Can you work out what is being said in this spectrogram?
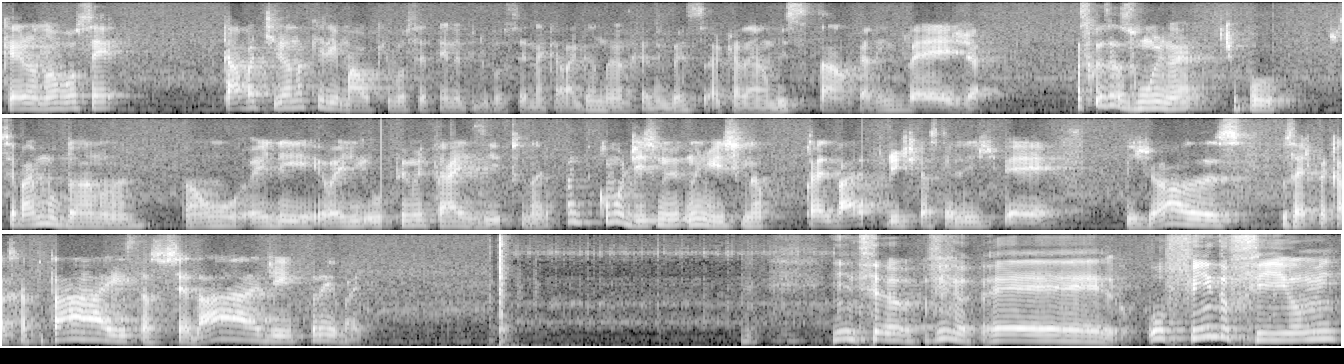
quer ou não, você acaba tirando aquele mal que você tem dentro de você, naquela ganância, aquela ambição, aquela inveja. As coisas ruins, né? Tipo, você vai mudando, né? Então, ele, ele, o filme traz isso, né? Como eu disse no, no início, né? Traz várias críticas é, religiosas, dos sete pecados capitais, da sociedade, por aí vai. Então, é, o fim do filme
